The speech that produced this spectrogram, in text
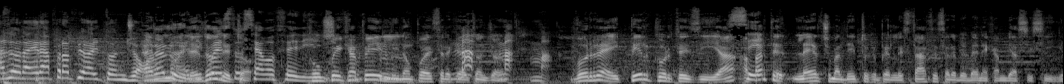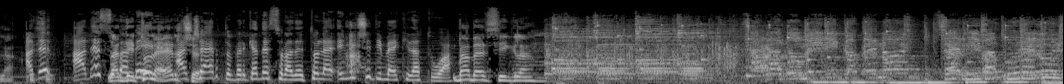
Allora era proprio Elton John. Era lui, e di l'ho questo detto, siamo felici. Con quei capelli non può essere che Ma- Elton John. ma- ma- Vorrei per cortesia, Sì. a parte Lerch mi ha detto che per l'estate sarebbe bene cambiarsi sigla. Ade- adesso L'ha va detto bene. Lerch. Ah, certo, perché adesso l'ha detto. E invece ti becchi la tua. Vabbè, sigla. La domenica per noi, se arriva pure lui,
